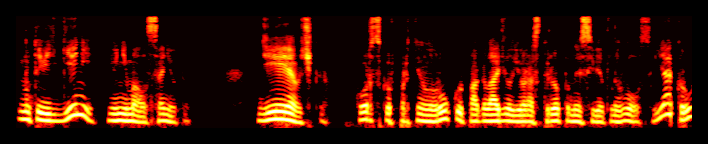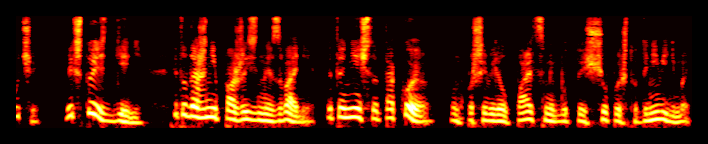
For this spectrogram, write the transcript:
«Ну ты ведь гений?» — не унималась Анюта. «Девочка!» — Корсков протянул руку и погладил ее растрепанные светлые волосы. «Я круче. Ведь что есть гений? Это даже не пожизненное звание. Это нечто такое, он пошевелил пальцами, будто щупая что-то невидимое.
